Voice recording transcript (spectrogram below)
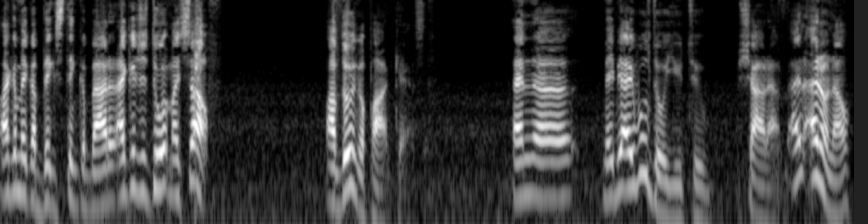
I could make a big stink about it. I could just do it myself. I'm doing a podcast. And uh, maybe I will do a YouTube shout out. I, I don't know.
